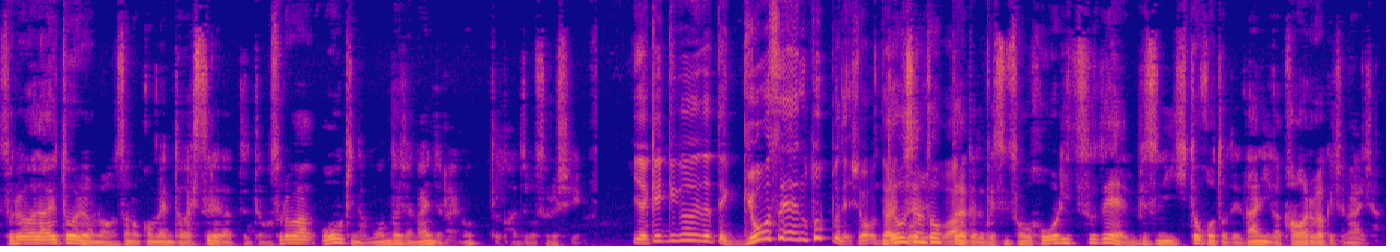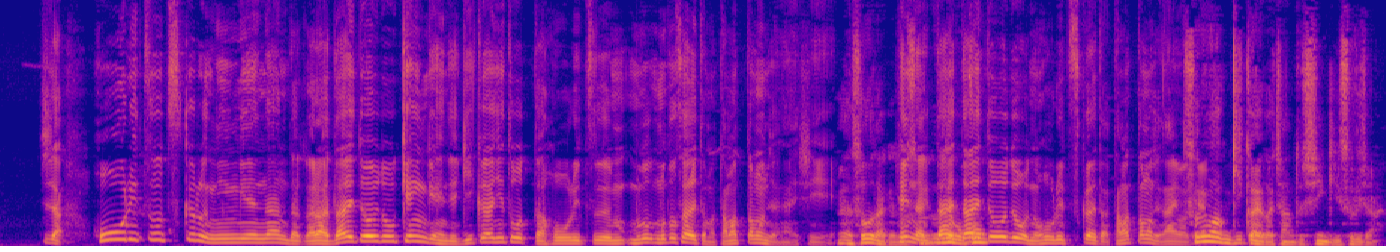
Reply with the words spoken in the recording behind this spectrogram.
それは大統領のそのコメントが失礼だって言っても、それは大きな問題じゃないんじゃないの？って感じもするし。いや、結局、だって行政のトップでしょ？行政のトップだけけど別にその法律で別に一言で何が変わるわけじゃないじゃん。じゃあ、法律を作る人間なんだから、大統領権限で議会に通った法律戻戻されてもたまったもんじゃないし、えそうだけど、変な大大統領の法律作られたらたまったもんじゃないわけよ。それは議会がちゃんと審議するじゃない。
